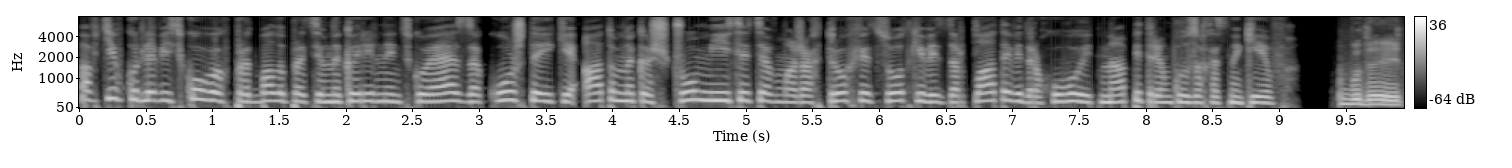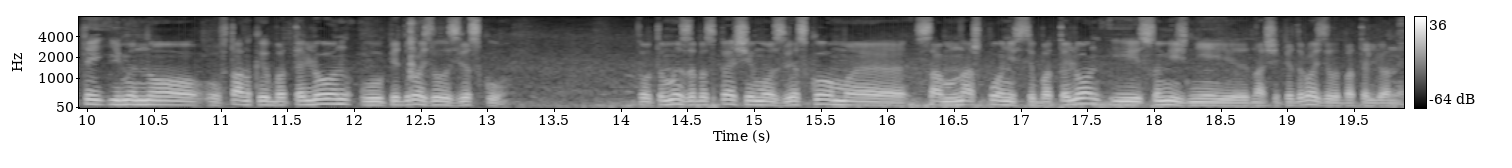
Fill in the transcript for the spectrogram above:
Автівку для військових придбали працівники Рівненської АЕС за кошти, які атомники щомісяця в межах 3% від зарплати відраховують на підтримку захисників. Буде йти іменно в танковий батальйон у підрозділ зв'язку. Тобто ми забезпечуємо зв'язком е, сам наш повністю батальйон і суміжні наші підрозділи батальйони.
